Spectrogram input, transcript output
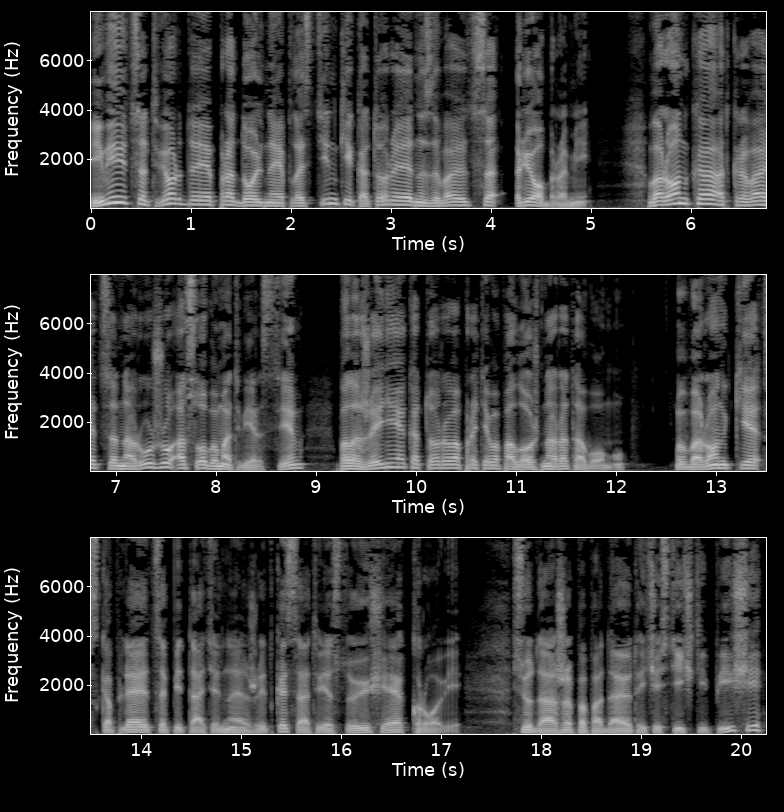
имеются твердые продольные пластинки, которые называются ребрами. Воронка открывается наружу особым отверстием, положение которого противоположно ротовому. В воронке скопляется питательная жидкость, соответствующая крови. Сюда же попадают и частички пищи,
